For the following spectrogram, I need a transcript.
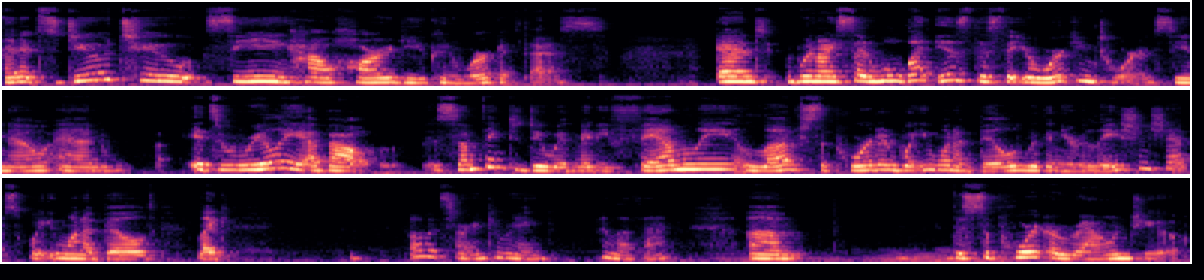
and it's due to seeing how hard you can work at this. And when I said, well, what is this that you're working towards, you know, and it's really about something to do with maybe family, loved, supported, what you want to build within your relationships, what you want to build, like, oh, it's starting to rain. I love that. Um, the support around you.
